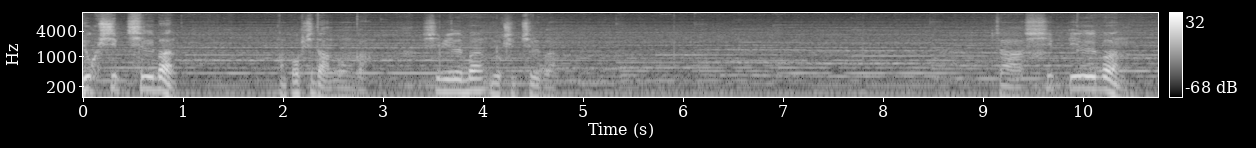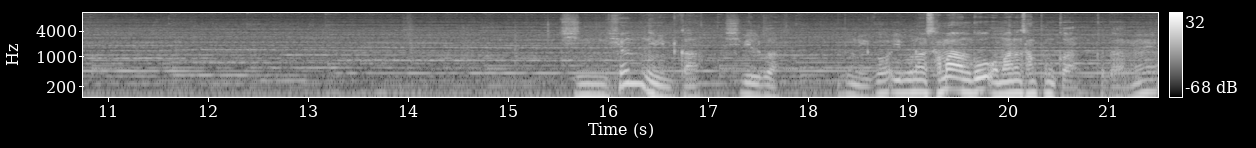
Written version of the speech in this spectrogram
67번. 한번 봅시다 뭔가. 11번 67번. 자 11번. 진현님입니까? 11번. 이분이고 이분은 사마왕구 5만원 상품권. 그 다음에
